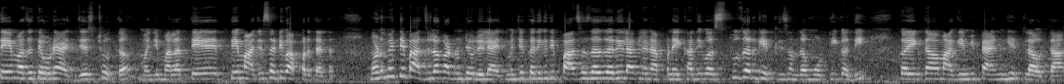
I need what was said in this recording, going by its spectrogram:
ते माझं तेवढं ॲडजस्ट होतं. म्हणजे मला ते ते माझ्यासाठी वापरता येतात म्हणून मी ते बाजूला काढून ठेवलेले आहेत. म्हणजे कधी कधी पाच हजार जरी लागले ना आपण एखादी वस्तू जर घेतली समजा मोठी कधी तर एकदा मागे मी पॅन घेतला होता.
